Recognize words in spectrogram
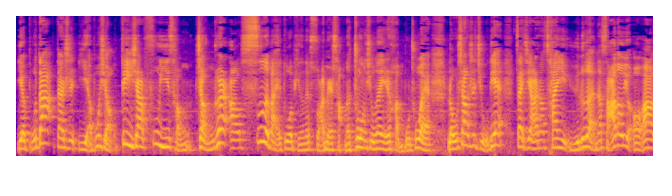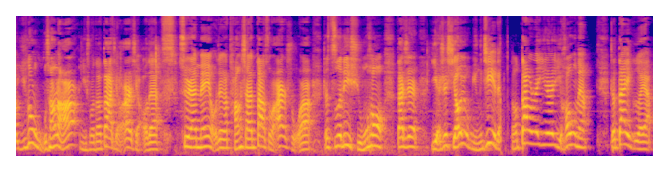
也不大，但是也不小，地下负一层，整个啊四百多平的耍米厂子，装修那也是很不错呀。楼上是酒店，再加上餐饮娱乐，那啥都有啊，一共五层楼。你说他大小二小的，虽然没有这个唐山大所二所这资历雄厚，但是也是小有名气的。等到了一人以后呢，这戴哥呀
